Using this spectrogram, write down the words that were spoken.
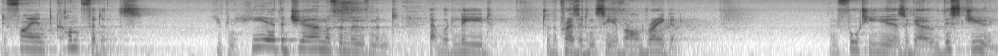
defiant confidence, you can hear the germ of the movement that would lead to the presidency of Ronald Reagan. And 40 years ago, this June,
